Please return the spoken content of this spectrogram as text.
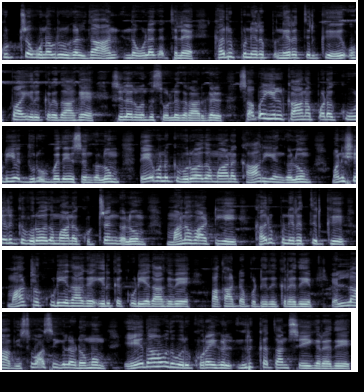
குற்ற உணர்வுகள் தான் இந்த உலகத்தில் கருப்பு நிற நிறத்திற்கு ஒப்பாய் இருக்கிறதாக சிலர் வந்து சொல்லுகிறார்கள். சபையில் காணப்படக்கூடிய துருபதேசங்களும் தேவனுக்கு விரோதமான காரியங்களும் மனுஷருக்கு விரோதமான குற்றங்களும் மனவாட்டியை கருப்பு நிறத்திற்கு மாற்றக்கூடியதாக இருக்கக்கூடியதாகவே காட்டப்பட்டிருக்கிறது. எல்லா விசுவாசிகளிடமும் ஏதாவது ஒரு குறைகள் இருக்கத்தான் செய்கிறது.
